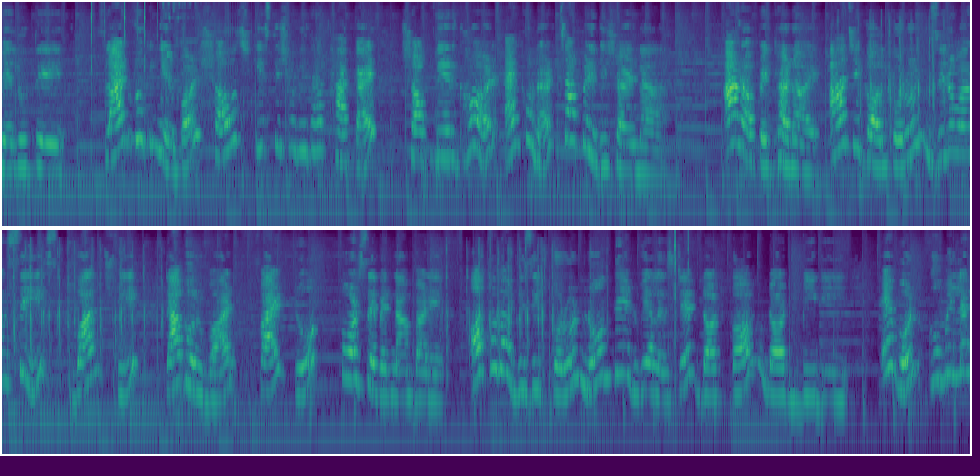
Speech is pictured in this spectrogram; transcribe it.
ভ্যালুতে ফ্ল্যাট বুকিং এর পর সহজ কিস্তি সুবিধা থাকায় স্বপ্নের ঘর এখন আর চাপের বিষয় না। আর অপেক্ষা নয়। আজই কল করুন zero one six one three double one five two four seven নাম্বারে অথবা ভিজিট করুন Nandi real estate dot com dot BD. এবং কুমিল্লা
